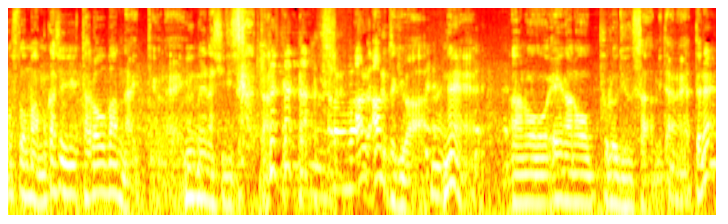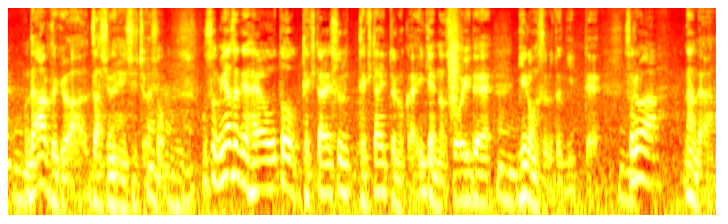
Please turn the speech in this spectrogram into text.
そうするとまあ昔「太郎番内」っていうね有名なシリーズがあったんですけど、あるある時はねあの映画のプロデューサーみたいなのやってね、である時は雑誌の編集長でしょ、そうすると宮崎駿と敵対する敵対っていうのか意見の相違で議論する時ってそれはなんだ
